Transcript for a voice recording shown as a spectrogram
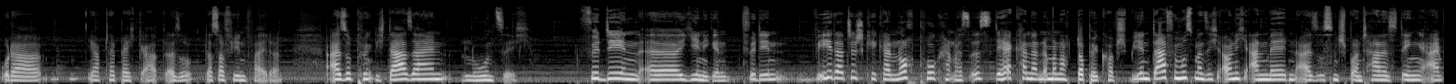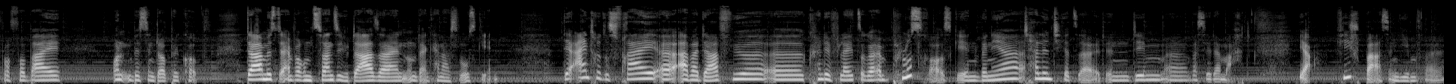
Oder ihr habt halt Pech gehabt. Also das auf jeden Fall dann. Also pünktlich da sein lohnt sich. Für denjenigen, äh für den weder Tischkicker noch Pokern was ist, der kann dann immer noch Doppelkopf spielen. Dafür muss man sich auch nicht anmelden. Also ist ein spontanes Ding, einfach vorbei und ein bisschen Doppelkopf. Da müsst ihr einfach um 20 Uhr da sein und dann kann das losgehen. Der Eintritt ist frei, äh, aber dafür äh, könnt ihr vielleicht sogar im Plus rausgehen, wenn ihr talentiert seid in dem, äh, was ihr da macht. Ja, viel Spaß in jedem Fall.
